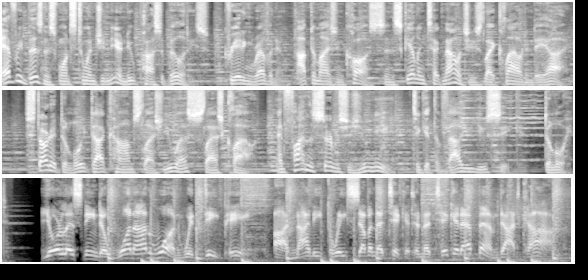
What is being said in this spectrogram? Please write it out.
Every business wants to engineer new possibilities, creating revenue, optimizing costs, and scaling technologies like cloud and AI. Start at Deloitte.com slash US slash cloud and find the services you need to get the value you seek. Deloitte. You're listening to One on One with DP on 93.7 The Ticket and theticketfm.com.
